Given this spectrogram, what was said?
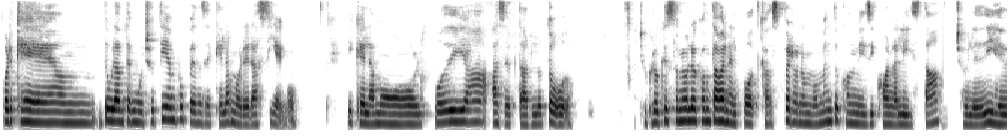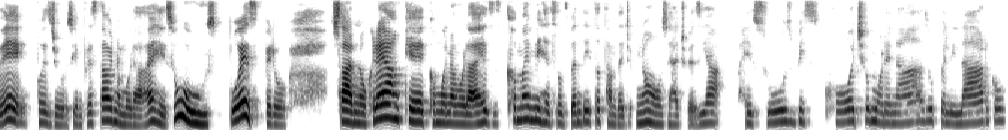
porque mm, durante mucho tiempo pensé que el amor era ciego y que el amor podía aceptarlo todo. Yo creo que esto no lo he contado en el podcast, pero en un momento con mi psicoanalista, yo le dije, ve, pues yo siempre he estado enamorada de Jesús, pues, pero, o sea, no crean que como enamorada de Jesús, como de mi Jesús bendito tan bello. No, o sea, yo decía, Jesús, bizcocho, morenazo, pelilargo,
